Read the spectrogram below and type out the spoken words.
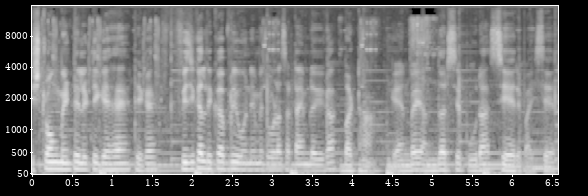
स्ट्रॉन्ग मेंटेलिटी के है, ठीक है? फ़िज़िकल रिकवरी होने में थोड़ा सा टाइम लगेगा बट हाँ ज्ञान भाई अंदर से पूरा शेर है भाई, शेर।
